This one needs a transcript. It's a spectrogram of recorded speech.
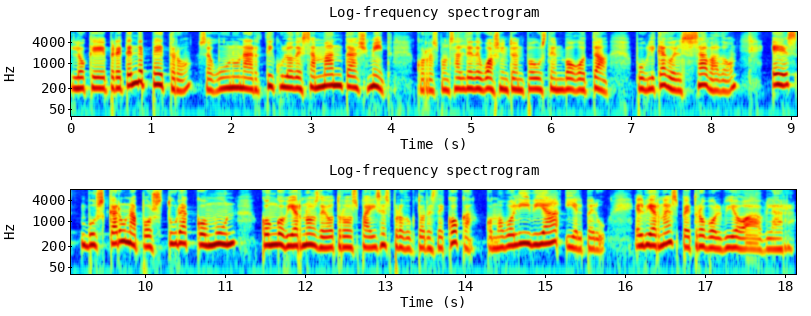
Lo que pretende Petro, según un artículo de Samantha Schmidt, corresponsal de The Washington Post en Bogotá, publicado el sábado, es buscar una postura común con gobiernos de otros países productores de coca, como Bolivia y el Perú. El viernes Petro volvió a hablar.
